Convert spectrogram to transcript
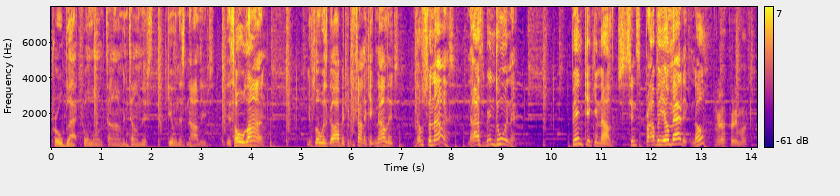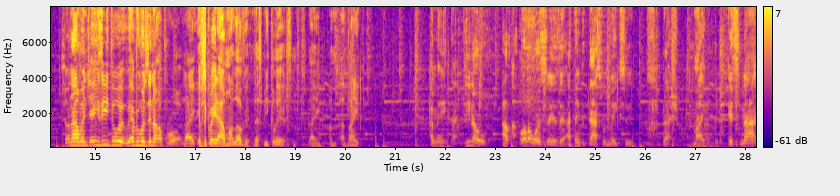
pro black for a long time, and telling us, giving us knowledge. This whole line, your flow is garbage. What you're trying to kick knowledge? That was for Nas. Nas been doing that. been kicking knowledge since probably Illmatic, no? Yeah, pretty much. So now when Jay Z do it, everyone's in an uproar. Like it was a great album. I love it. Let's be clear. It's like I'm, I'm like I mean, you know, I, I, all I want to say is that I think that that's what makes it special. Like, it's not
